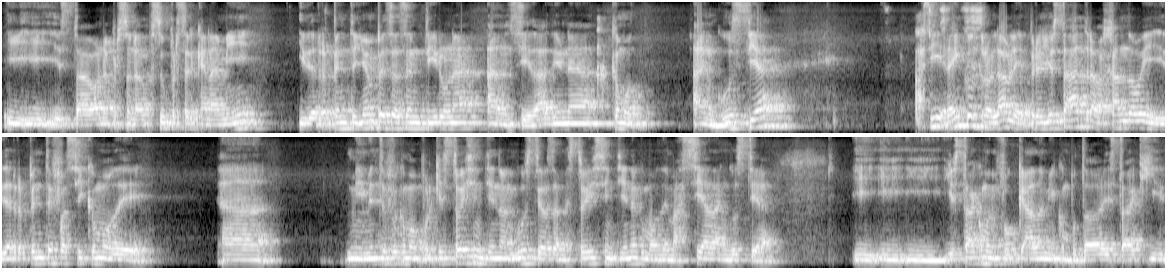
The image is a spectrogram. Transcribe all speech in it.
y, estaba una persona súper cercana a mí y de repente yo empecé a sentir una ansiedad y una como angustia. Así, era incontrolable, pero yo estaba trabajando y de repente fue así como de... Uh, mi mente fue como, ¿por qué estoy sintiendo angustia? O sea, me estoy sintiendo como demasiada angustia. Y, y, y, yo estaba como enfocado en mi computadora y estaba aquí,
